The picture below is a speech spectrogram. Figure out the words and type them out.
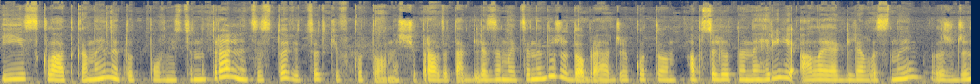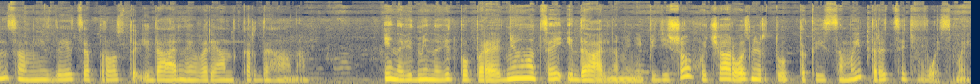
І склад тканини тут повністю натуральний, це 100% котон. Щоправда, так, для зими це не дуже добре, адже котон абсолютно не гріє, але як для весни з джинсами, мені здається, просто ідеальний варіант кардигана. І на відміну від попереднього, цей ідеально мені підійшов, хоча розмір тут такий самий 38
